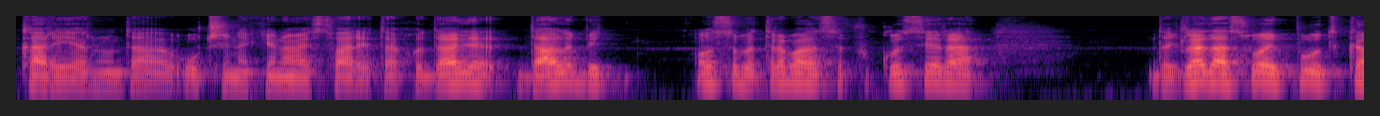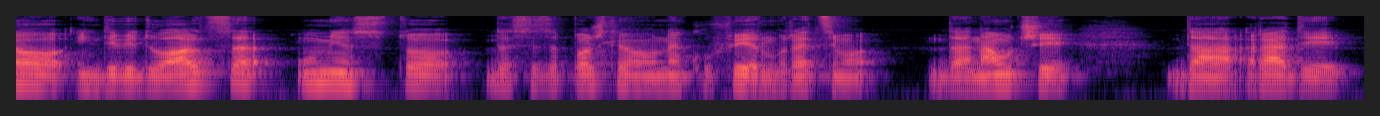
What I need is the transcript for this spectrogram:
karijerno, da uči neke nove stvari i tako dalje, da li bi osoba treba da se fokusira da gleda svoj put kao individualca umjesto da se zapošljava u neku firmu. Recimo, da nauči da radi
